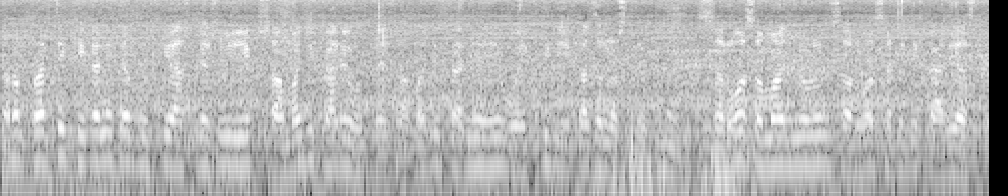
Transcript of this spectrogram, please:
कारण प्रत्येक ठिकाणी त्या गोष्टी असल्याशिवाय एक सामाजिक कार्य होतं आहे सामाजिक कार्य हे वैयक्तिक एकाचं नसतं सर्व समाज मिळून सर्वांसाठी ते कार्य असते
